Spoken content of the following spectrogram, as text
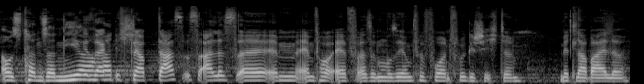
aus Tansania Wie gesagt, hat. Ich glaube, das ist alles äh, im MVF, also im Museum für Vor- und Frühgeschichte mittlerweile.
